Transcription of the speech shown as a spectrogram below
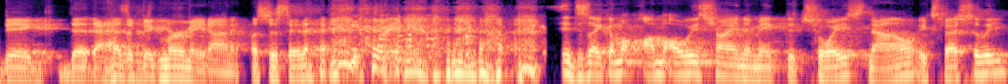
big that, that has a big mermaid on it. Let's just say that. it's like I'm I'm always trying to make the choice now, especially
